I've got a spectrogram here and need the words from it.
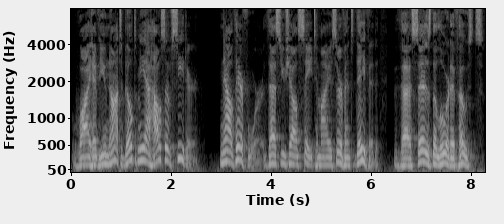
Why have you not built me a house of cedar? Now therefore, thus you shall say to my servant David, Thus says the Lord of hosts,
